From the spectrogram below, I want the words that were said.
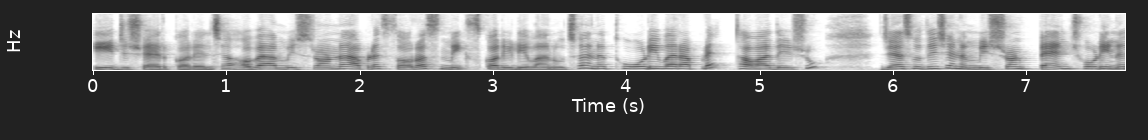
એ જ શેર કરેલ છે. હવે આ મિશ્રણને આપણે સરસ મિક્સ કરી લેવાનું છે અને થોડી વાર આપણે થવા દઈશું. જ્યાં સુધી છે ને મિશ્રણ પેન છોડીને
